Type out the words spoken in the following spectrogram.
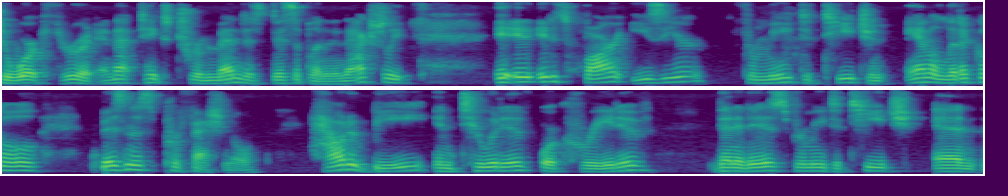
to work through it. And that takes tremendous discipline. And actually, it, it is far easier for me to teach an analytical business professional how to be intuitive or creative than it is for me to teach an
